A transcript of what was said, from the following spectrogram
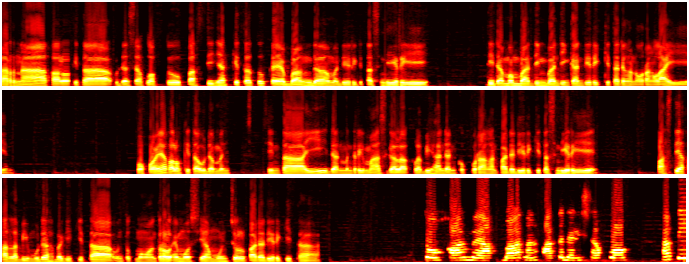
Karena kalau kita udah self love tuh pastinya kita tuh kayak bangga sama diri kita sendiri. Tidak membanding-bandingkan diri kita dengan orang lain. Pokoknya kalau kita udah mencintai dan menerima segala kelebihan dan kekurangan pada diri kita sendiri, pasti akan lebih mudah bagi kita untuk mengontrol emosi yang muncul pada diri kita. Tuh kan banyak banget manfaatnya dari self-love. Tapi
